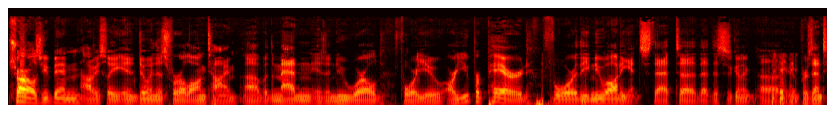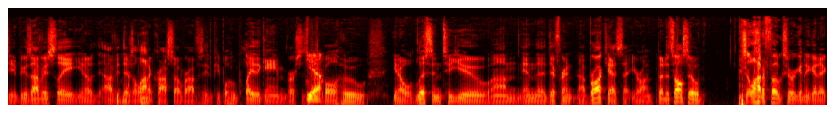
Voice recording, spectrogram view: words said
Charles, you've been obviously in doing this for a long time, uh, but the Madden is a new world for you. Are you prepared for the new audience that uh, that this is going to uh, you know, present to you? Because obviously, you know, there's a lot of crossover. Obviously, the people who play the game versus yeah. people who you know listen to you um, and the different uh, broadcasts that you're on. But it's also there's a lot of folks who are going to get a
